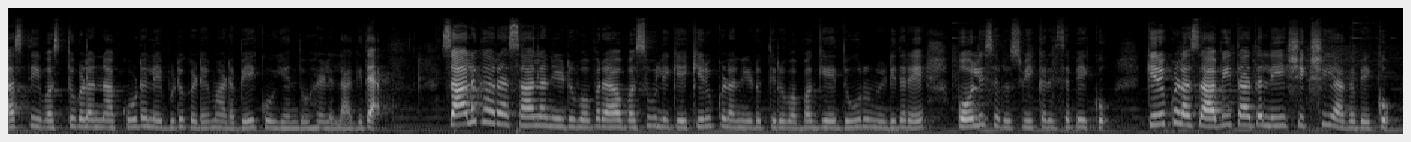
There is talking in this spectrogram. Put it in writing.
ಆಸ್ತಿ ವಸ್ತುಗಳನ್ನು ಕೂಡಲೇ ಬಿಡುಗಡೆ ಮಾಡಬೇಕು ಎಂದು ಹೇಳಲಾಗಿದೆ. ಸಾಲಗಾರ ಸಾಲ ನೀಡುವವರ ವಸೂಲಿಗೆ ಕಿರುಕುಳ ನೀಡುತ್ತಿರುವ ಬಗ್ಗೆ ದೂರು ನೀಡಿದರೆ ಪೊಲೀಸರು ಸ್ವೀಕರಿಸಬೇಕು. ಕಿರುಕುಳ ಸಾಬೀತಾದಲ್ಲಿ ಶಿಕ್ಷೆಯಾಗಬೇಕು.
